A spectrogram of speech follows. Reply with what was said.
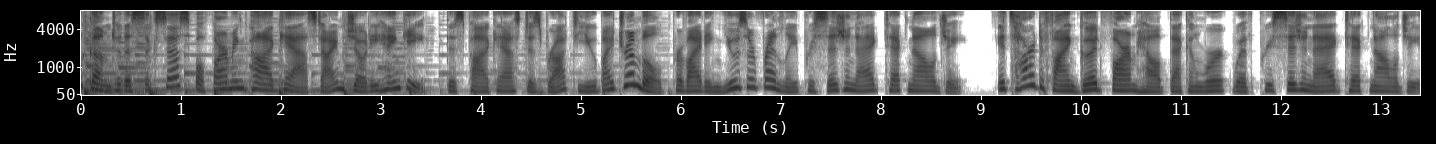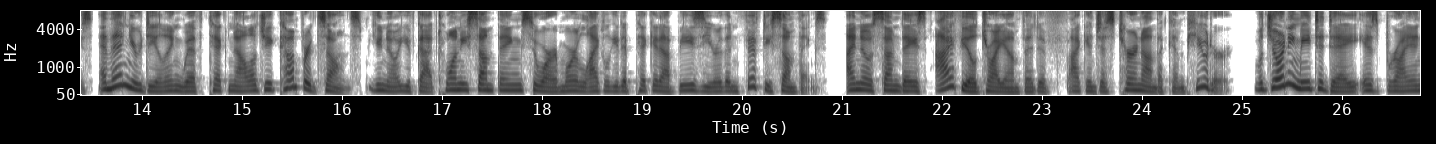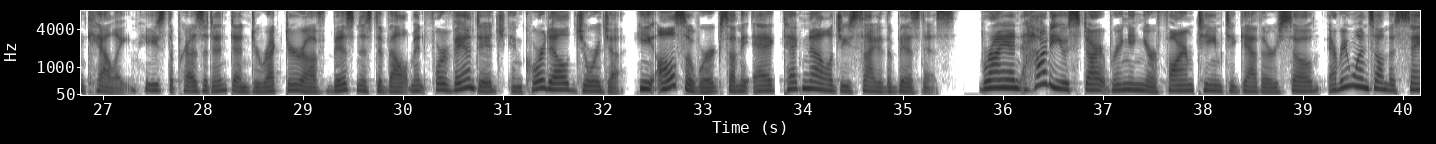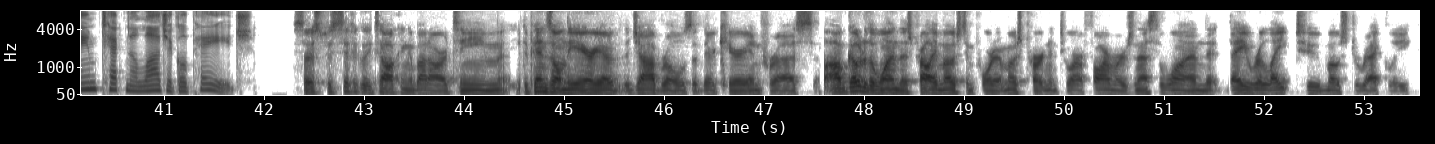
Welcome to the Successful Farming Podcast. I'm Jody Henke. This podcast is brought to you by Trimble, providing user friendly precision ag technology. It's hard to find good farm help that can work with precision ag technologies. And then you're dealing with technology comfort zones. You know, you've got 20 somethings who are more likely to pick it up easier than 50 somethings. I know some days I feel triumphant if I can just turn on the computer. Well, joining me today is Brian Kelly. He's the president and director of business development for Vantage in Cordele, Georgia. He also works on the ag technology side of the business. Brian, how do you start bringing your farm team together so everyone's on the same technological page? So, specifically talking about our team, depends on the area, the job roles that they're carrying for us. I'll go to the one that's probably most important, most pertinent to our farmers, and that's the one that they relate to most directly.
